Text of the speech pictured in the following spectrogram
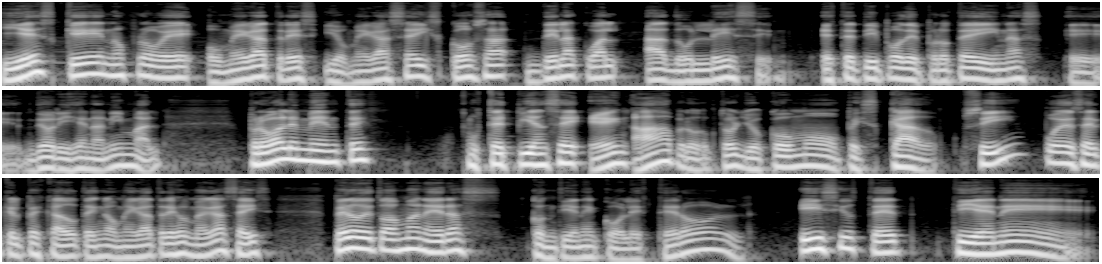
y es que nos provee omega 3 y omega 6, cosa de la cual adolecen este tipo de proteínas eh, de origen animal. Probablemente usted piense en, ah, pero doctor, yo como pescado. Sí, puede ser que el pescado tenga omega 3 o omega 6, pero de todas maneras contiene colesterol. Y si usted tiene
